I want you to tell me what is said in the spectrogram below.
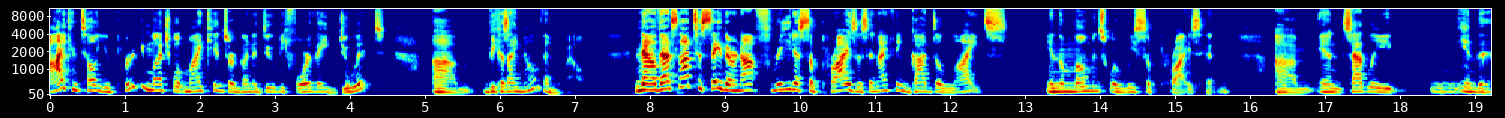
I can tell you pretty much what my kids are going to do before they do it um, because I know them well. Now, that's not to say they're not free to surprise us. And I think God delights in the moments where we surprise Him. Um, and sadly, mm, in the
